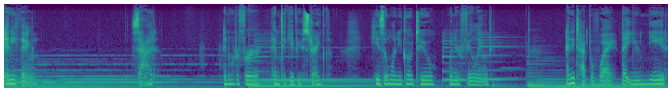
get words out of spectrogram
anything sad in order for Him to give you strength. He's the one you go to when you're feeling any type of way that you need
